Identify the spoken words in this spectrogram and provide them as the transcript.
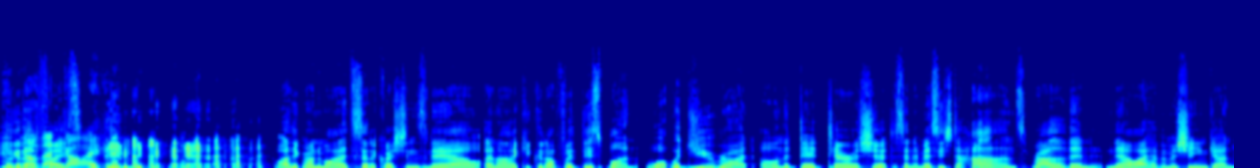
Look at You're that, that face. guy. Him. Well, I think we're on to my set of questions now, and I kicked it off with this one. What would you write on the dead terrorist shirt to send a message to Hans rather than now I have a machine gun?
